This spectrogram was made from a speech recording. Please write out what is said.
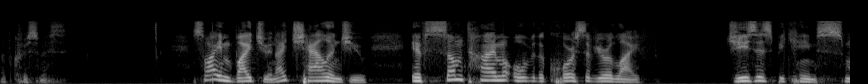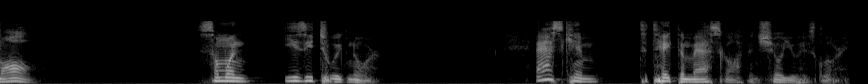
of Christmas. So I invite you and I challenge you if sometime over the course of your life Jesus became small, someone easy to ignore, ask him to take the mask off and show you his glory.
